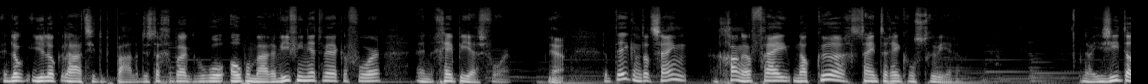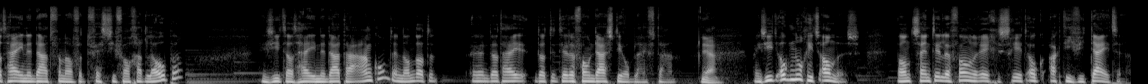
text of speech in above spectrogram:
lo- je locatie te bepalen. Dus daar gebruikt Google openbare wifi-netwerken voor en GPS voor. Ja. Dat betekent dat zijn gangen vrij nauwkeurig zijn te reconstrueren. Nou, je ziet dat hij inderdaad vanaf het festival gaat lopen. Je ziet dat hij inderdaad daar aankomt en dan dat, het, eh, dat, hij, dat de telefoon daar stil blijft staan. ja. Maar je ziet ook nog iets anders. Want zijn telefoon registreert ook activiteiten.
